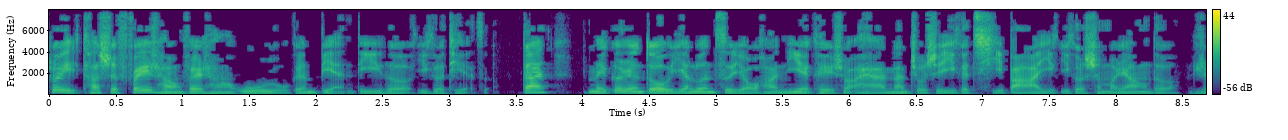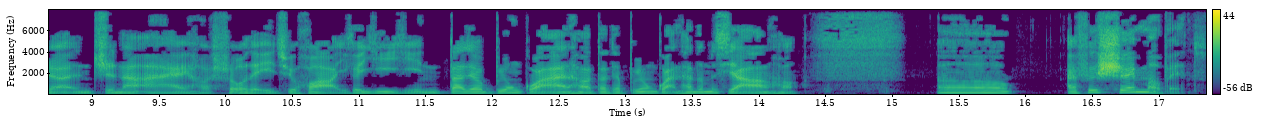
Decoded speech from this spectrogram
所以它是非常非常侮辱跟贬低的一个帖子。但每个人都有言论自由哈，你也可以说，哎呀，那就是一个奇葩，一个什么样的人，直男癌哈，说的一句话，一个意淫，大家不用管哈，大家不用管他怎么想哈。呃，I feel shame of it.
